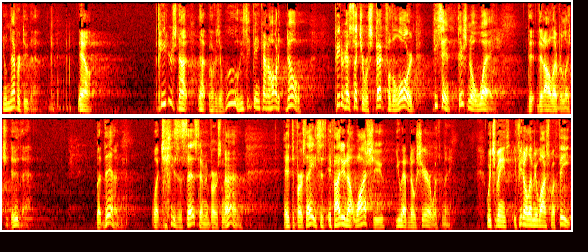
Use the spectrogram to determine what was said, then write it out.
You'll never do that. Now, Peter's not, not saying, woo, is he being kind of haughty? No. Peter has such a respect for the Lord. He's saying, there's no way that, that I'll ever let you do that. But then, what Jesus says to him in verse 9, at verse 8, he says, If I do not wash you, you have no share with me. Which means, if you don't let me wash my feet,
